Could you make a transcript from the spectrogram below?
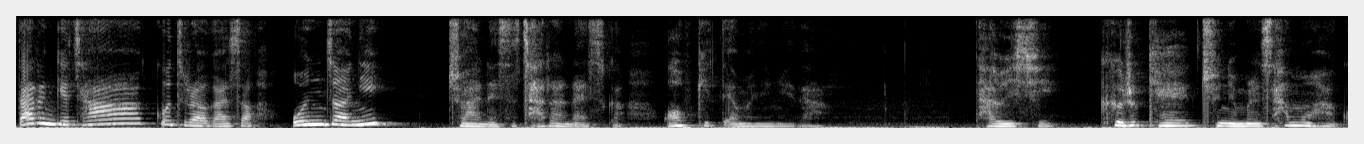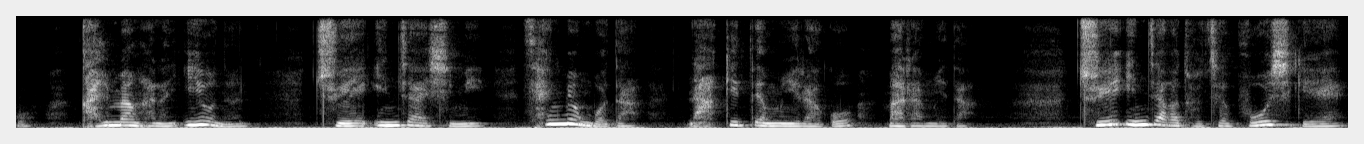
다른 게 자꾸 들어가서 온전히 주 안에서 자라날 수가 없기 때문입니다. 다윗이 그렇게 주님을 사모하고 갈망하는 이유는 주의 인자하심이 생명보다 낫기 때문이라고 말합니다. 주의 인자가 도대체 무엇이기에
